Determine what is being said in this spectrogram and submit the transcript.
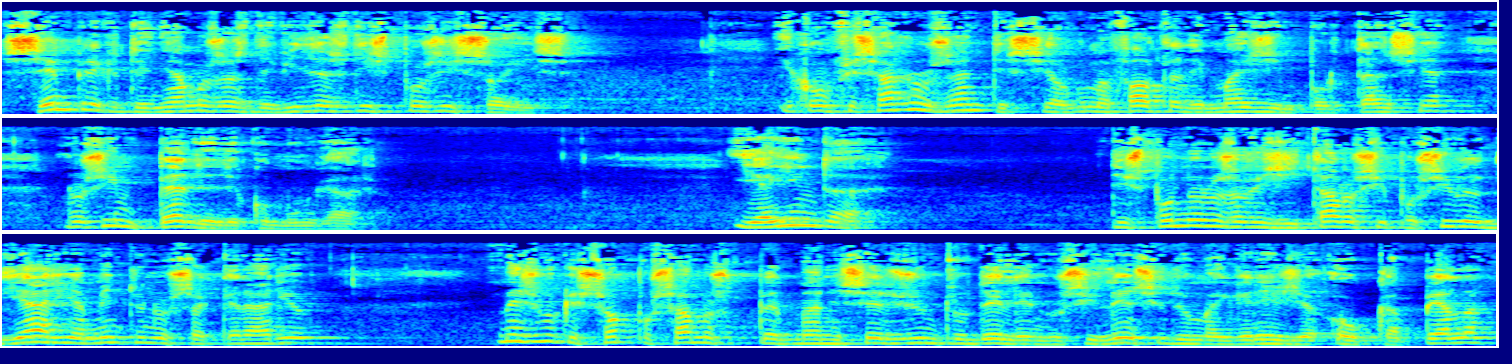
sempre que tenhamos as devidas disposições, e confessar-nos antes se alguma falta de mais importância nos impede de comungar. E ainda, dispondo-nos a visitá-lo, se possível, diariamente no sacrário, mesmo que só possamos permanecer junto dele no silêncio de uma igreja ou capela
